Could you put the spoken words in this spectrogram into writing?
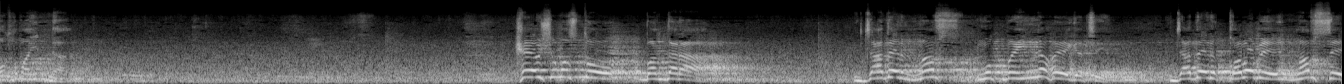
মতমাইন্না। হে ওই সমস্ত বন্দারা, যাদের নফস মুতমাইন্না হয়ে গেছে, যাদের কলবে নফসে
